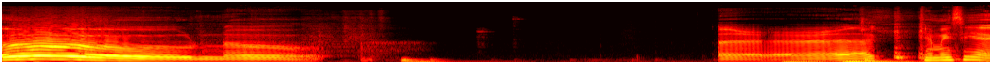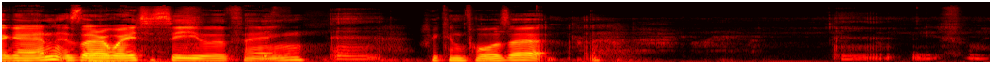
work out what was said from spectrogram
Oh no. Uh, can we see it again? Is there a way to see the thing? Uh, If we can pause it. uh, move forward.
